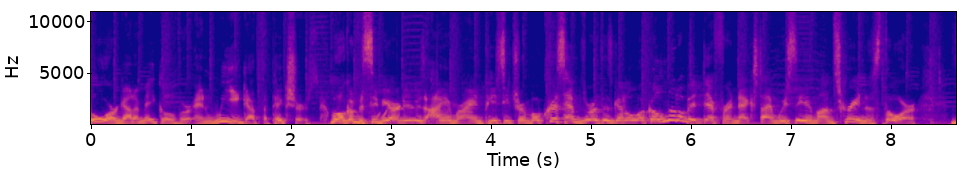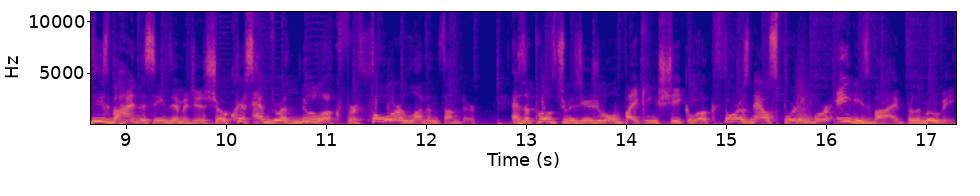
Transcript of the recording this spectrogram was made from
Thor got a makeover, and we got the pictures. Welcome to CBR News. I am Ryan PC Trimble. Chris Hemsworth is going to look a little bit different next time we see him on screen as Thor. These behind the scenes images show Chris Hemsworth's new look for Thor Love and Thunder. As opposed to his usual Viking chic look, Thor is now sporting more 80s vibe for the movie.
